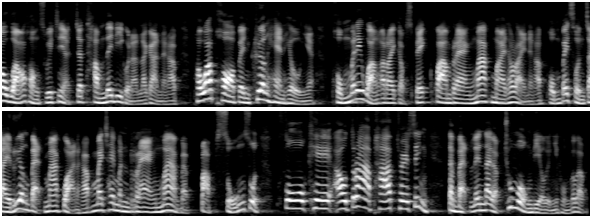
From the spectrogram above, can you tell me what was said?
ก็หวังว่าของ Switch เนี่ยจะทำได้ดีกว่านั้นละกันนะครับ เพราะว่าพอเป็นเครื่อง handheld อย่างเงี้ยผมไม่ได้หวังอะไรกับสเปคความแรงมากมายเท่าไหร่นะครับ ผมไปสนใจเรื่องแบตมากกว่านะครับ ไม่ใช่มันแรงมากแบบปรับสูงสุด 4K Ultra Path Tracing แต่แบตเล่นได้แบบชั่วโมงเดียวอย่างนี้ผมก็แบบ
